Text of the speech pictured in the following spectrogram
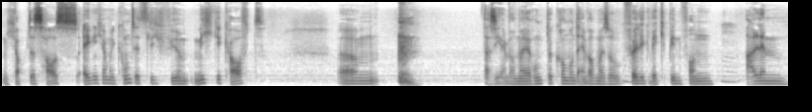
ich habe das Haus eigentlich einmal grundsätzlich für mich gekauft, ähm, dass ich einfach mal herunterkomme und einfach mal so völlig weg bin von mhm. allem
